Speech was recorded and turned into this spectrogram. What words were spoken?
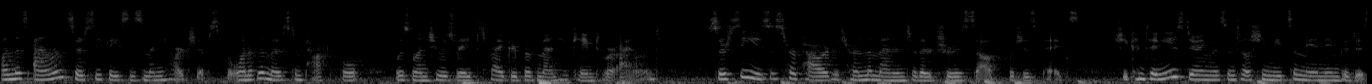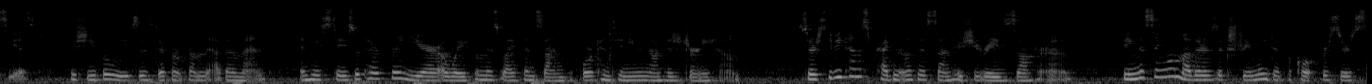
On this island, Circe faces many hardships, but one of the most impactful was when she was raped by a group of men who came to her island. Circe uses her power to turn the men into their truest self, which is pigs. She continues doing this until she meets a man named Odysseus, who she believes is different from the other men, and he stays with her for a year away from his wife and son before continuing on his journey home. Circe becomes pregnant with a son, who she raises on her own. Being a single mother is extremely difficult for Circe,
